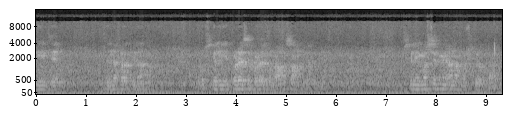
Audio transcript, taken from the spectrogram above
دین سے نفرت دلانا تو اس کے لیے بڑے سے بڑے گناہ آسان کرتے ہیں اس کے لیے مسجد میں آنا مشکل ہوتا ہے۔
